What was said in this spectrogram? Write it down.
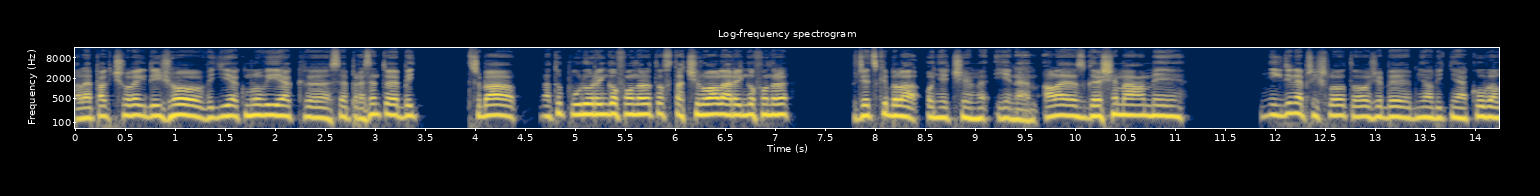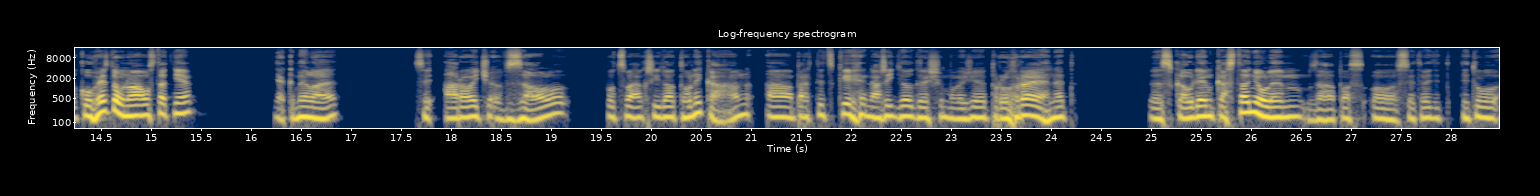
ale pak člověk, když ho vidí, jak mluví, jak eh, se prezentuje, byť třeba na tu půdu Ring of Honor to stačilo, ale Ring of Honor vždycky byla o něčem jiném. Ale s Grešema mi nikdy nepřišlo to, že by měl být nějakou velkou hvězdou. No a ostatně, jakmile si Aroič vzal pod svá křídla Tony Khan a prakticky nařídil Greshamovi, že prohraje hned s Claudem Castagnolem zápas o světový titul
